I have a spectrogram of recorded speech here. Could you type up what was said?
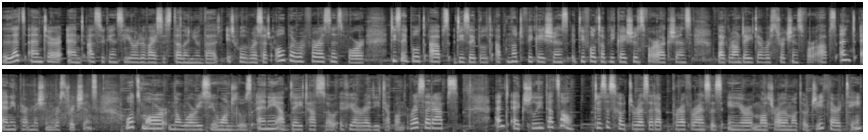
let's enter. And as you can see your device is telling you that it will reset all preferences for disabled apps disabled app notifications default applications for actions background data restrictions for apps and any permission restrictions. What's more no worries you won't lose any app data. So if you are ready tap on reset apps. And actually that's all. This is how to reset app preferences in your Motorola Moto G30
